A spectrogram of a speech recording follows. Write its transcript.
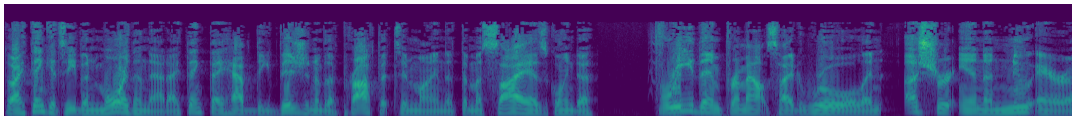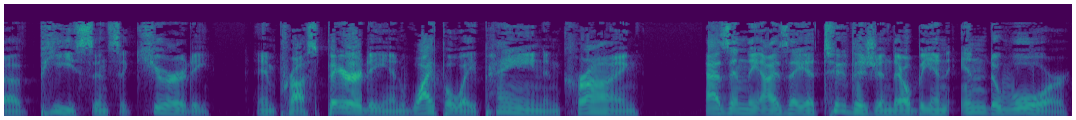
Though I think it's even more than that. I think they have the vision of the prophets in mind that the Messiah is going to free them from outside rule and usher in a new era of peace and security and prosperity and wipe away pain and crying. As in the Isaiah 2 vision, there will be an end to war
